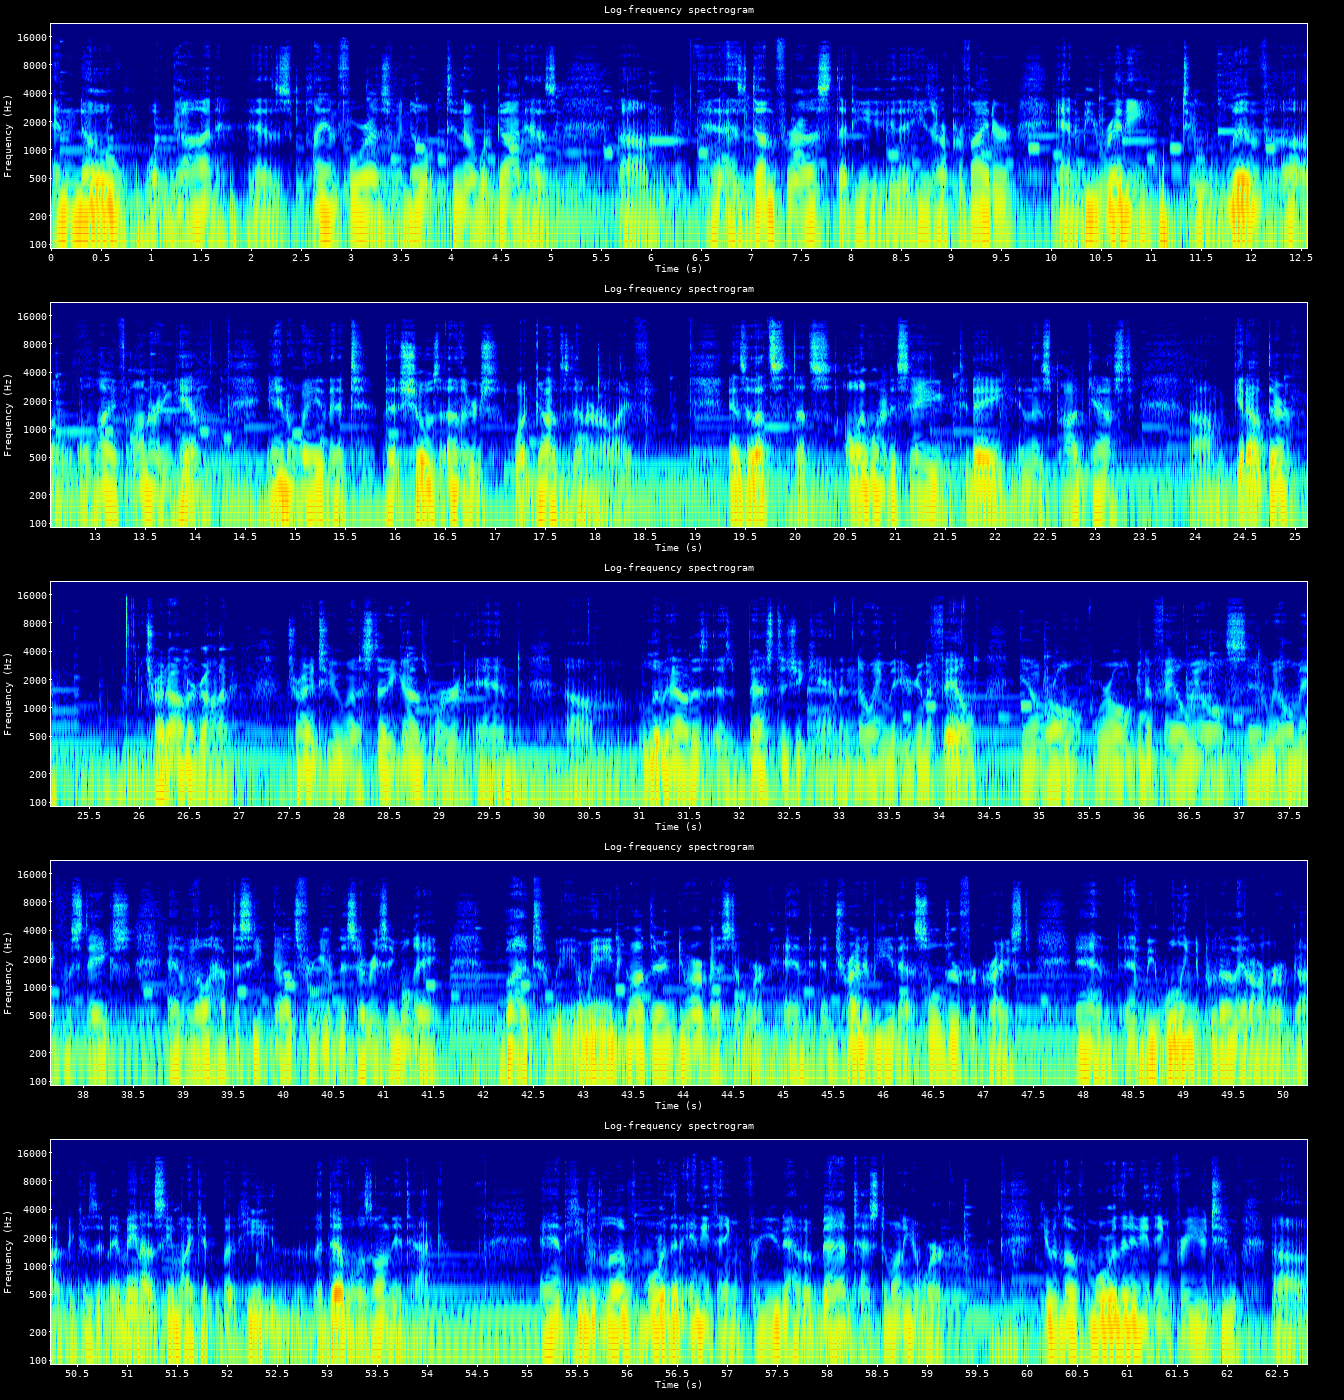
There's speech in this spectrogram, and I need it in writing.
and know what God has planned for us. We know to know what God has um, has done for us. That He that He's our provider, and be ready to live a, a life honoring Him in a way that that shows others what God's done in our life. And so that's that's all I wanted to say today in this podcast. um, get out there, try to honor God, try to uh, study God's Word, and um, live it out as, as best as you can. And knowing that you're going to fail, you know, we're all we're all going to fail. We all sin. We all make mistakes, and we all have to seek God's forgiveness every single day. But we, we need to go out there and do our best at work and, and try to be that soldier for Christ and, and be willing to put on that armor of God because it, it may not seem like it, but he the devil is on the attack. And he would love more than anything for you to have a bad testimony at work. He would love more than anything for you to uh,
